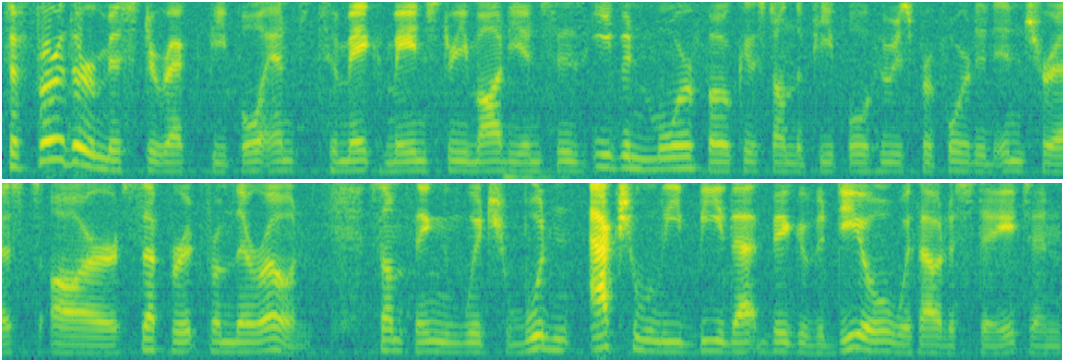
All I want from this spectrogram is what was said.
to further misdirect people and to make mainstream audiences even more focused on the people whose purported interests are separate from their own. Something which wouldn't actually be that big of a deal without a state, and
